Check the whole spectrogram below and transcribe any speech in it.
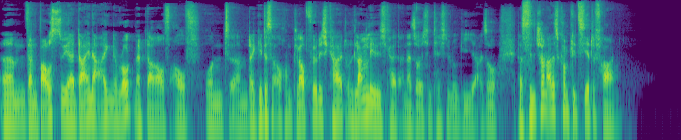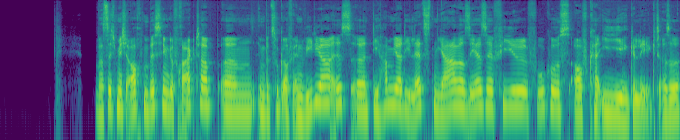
ähm, dann baust du ja deine eigene Roadmap darauf auf. Und ähm, da geht es auch um Glaubwürdigkeit und Langlebigkeit einer solchen Technologie. Also das sind schon alles komplizierte Fragen. Was ich mich auch ein bisschen gefragt habe ähm, in Bezug auf Nvidia ist, äh, die haben ja die letzten Jahre sehr, sehr viel Fokus auf KI gelegt. Also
